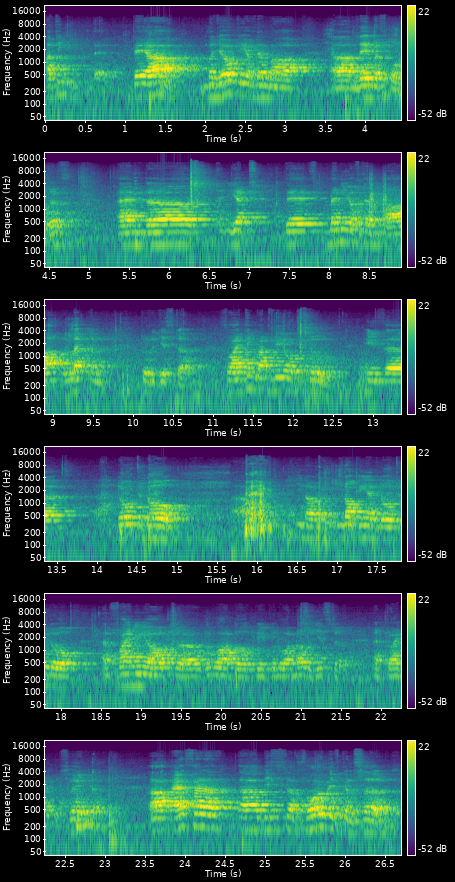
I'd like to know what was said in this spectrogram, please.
I think they are, majority of them are uh, labor supporters, and uh, yet many of them are reluctant to register. So I think what we ought to do is uh, door to door, uh, you know, knocking at door to door and finding out uh, who are those people who are not registered and trying to persuade them. As far as this forum is concerned,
